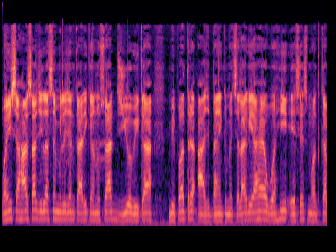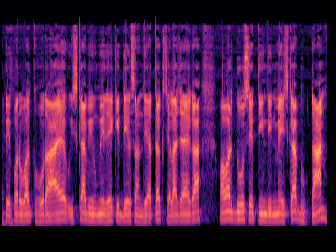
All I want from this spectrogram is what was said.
वहीं सहरसा जिला से मिली जानकारी के अनुसार जीओबी का विपत्र आज बैंक में चला गया है। वहीं एसएस मद का पेपर वर्क हो रहा है। इसका भी उम्मीद है कि देर संध्या तक चला जाएगा और दो से तीन दिन में इसका भुगतान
